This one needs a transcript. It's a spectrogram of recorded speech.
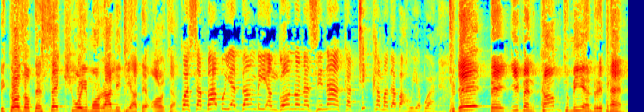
because of the sexual immorality at the altar. kwa sababu ya dhambi ya ngono na zinaa katika madhabahu ya bwana. Today, they even come to me and repent.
